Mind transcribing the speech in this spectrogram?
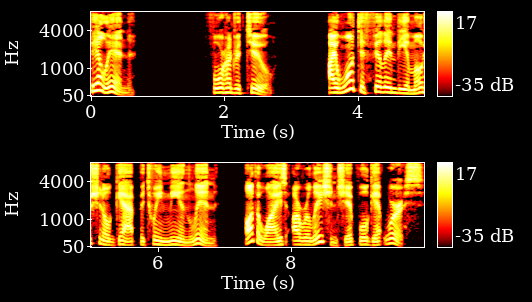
Fill in. 402. I want to fill in the emotional gap between me and Lynn, otherwise our relationship will get worse.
